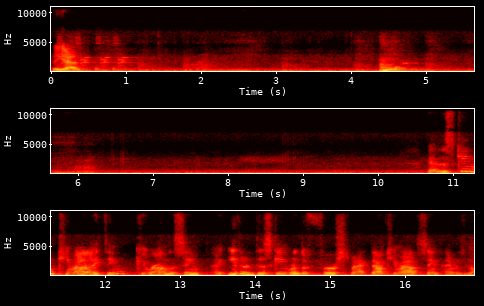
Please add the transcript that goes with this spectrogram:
But yeah. Yeah, this game came out, I think, around the same. Either this game or the first SmackDown came out at the same time as No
